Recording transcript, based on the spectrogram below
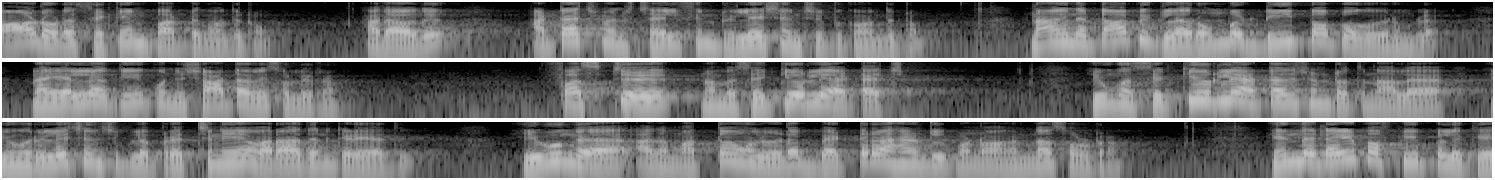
பாடோட செகண்ட் பார்ட்டுக்கு வந்துட்டோம். அதாவது அட்டாச்மெண்ட் ஸ்டைல்ஸ் இன் ரிலேஷன்ஷிப்புக்கு வந்துட்டோம். நான் இந்த டாப்பிக்கில் ரொம்ப டீப்பாக போக விரும்பல. நான் எல்லாத்தையும் கொஞ்சம் ஷார்ட்டாகவே சொல்லிடுறேன். ஃபஸ்ட்டு நம்ம செக்யூர்லி அட்டாச் இவங்க செக்யூர்லி அட்டாச்ன்றதுனால இவங்க ரிலேஷன்ஷிப்பில் பிரச்சனையே வராதுன்னு கிடையாது. இவங்க அதை மற்றவங்களை விட பெட்டராக ஹேண்டில் பண்ணுவாங்கன்னு தான் சொல்கிறேன் இந்த டைப் ஆஃப் பீப்புளுக்கு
